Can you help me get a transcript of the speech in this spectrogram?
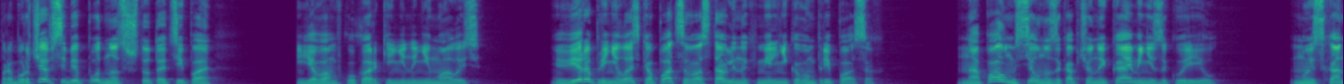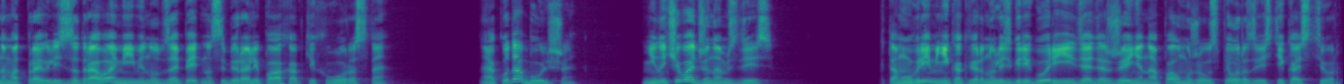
Пробурчав себе под нос что-то типа «Я вам в кухарке не нанималась», Вера принялась копаться в оставленных Мельниковым припасах. Напалм сел на закопченный камень и закурил. Мы с Ханом отправились за дровами и минут за пять насобирали по охапке хвороста. А куда больше? Не ночевать же нам здесь. К тому времени, как вернулись Григорий и дядя Женя, Напалм уже успел развести костер.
